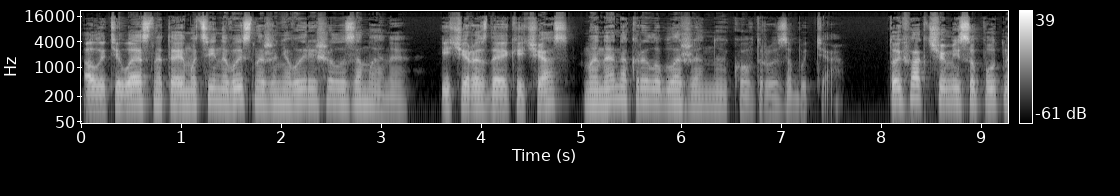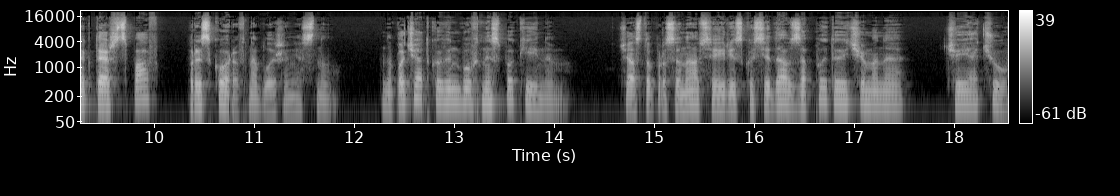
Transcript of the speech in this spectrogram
Але тілесне та емоційне виснаження вирішили за мене, і через деякий час мене накрило блаженною ковдрою забуття. Той факт, що мій супутник теж спав, прискорив наближення сну. На початку він був неспокійним, часто просинався і різко сідав, запитуючи мене, чи я чув.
